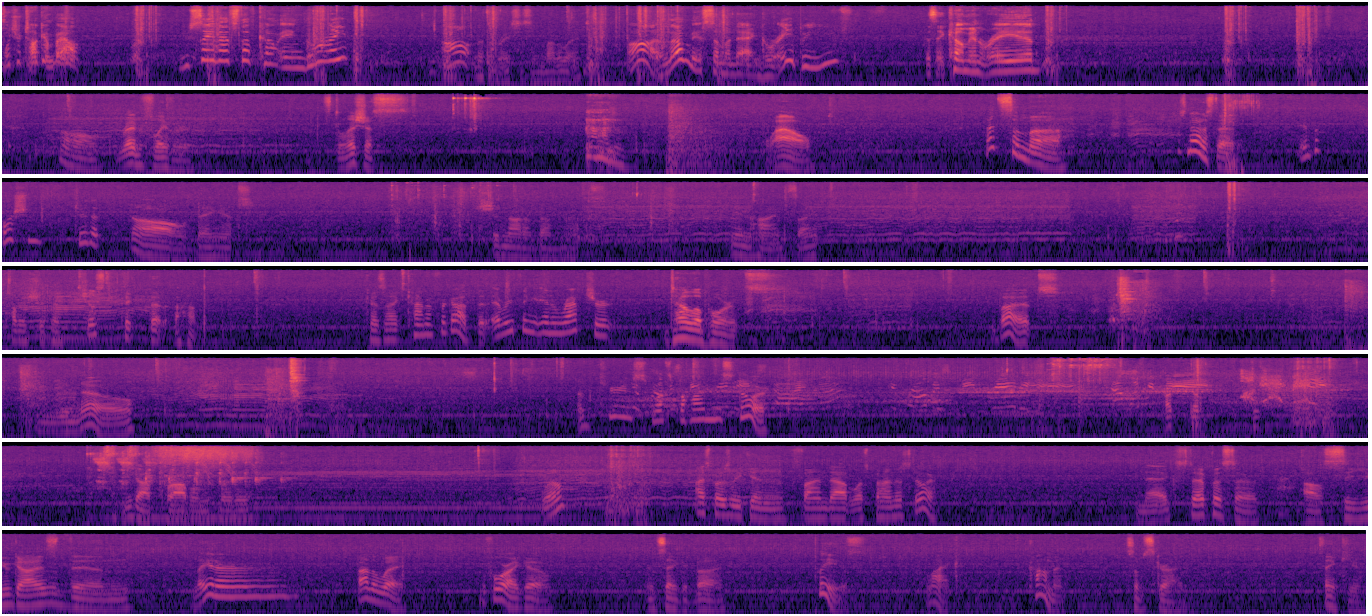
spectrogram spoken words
What you talking about? You say that stuff come in grape? Oh, that's racism, by the way. Oh, I love me some of that grape Eve. Does it come in red? Oh, red flavor. It's delicious. wow. That's some, uh... Just noticed that. In proportion to the... Oh, dang it. Should not have done that. In hindsight. Probably should have just picked that up. Because I kind of forgot that everything in Rapture teleports. But, you know, I'm curious what's behind this door. What the? You got problems, buddy. Well, I suppose we can find out what's behind this door. Next episode. I'll see you guys then. Later. By the way, before I go and say goodbye, please like, comment, subscribe. Thank you.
